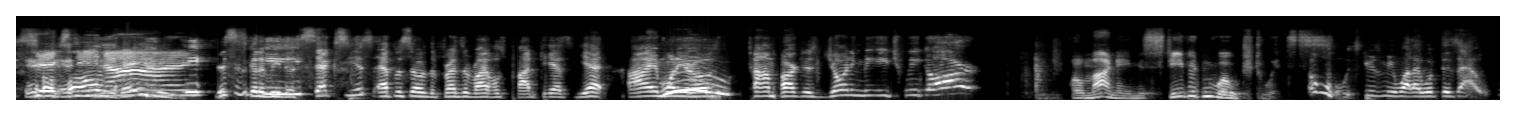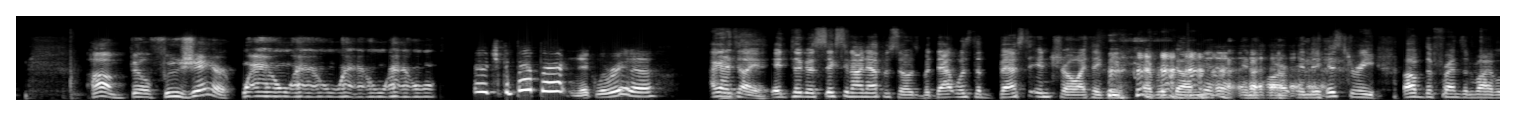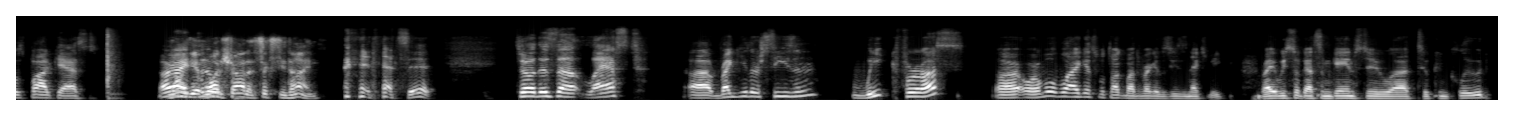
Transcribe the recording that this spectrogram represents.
69. 69. baby. This is going to be the sexiest episode of the Friends and Rivals podcast yet. I am one of your hosts, Tom Harkness. Joining me each week are. Well, my name is Stephen Wojtwitz. Oh, excuse me while I whip this out. I'm Bill Fougere. Wow, wow, wow, wow. Ouchka Pepper. Nick Loretta. I got to tell you, it took us 69 episodes, but that was the best intro I think we've ever done in, our, in the history of the Friends and Rivals podcast. All You right. get so- one shot at 69. that's it. So this is the last uh, regular season week for us, uh, or well, well, I guess we'll talk about the regular season next week, right? We still got some games to uh, to conclude.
